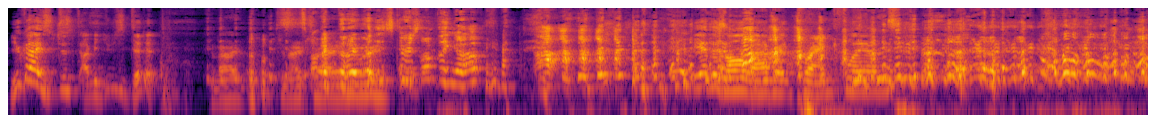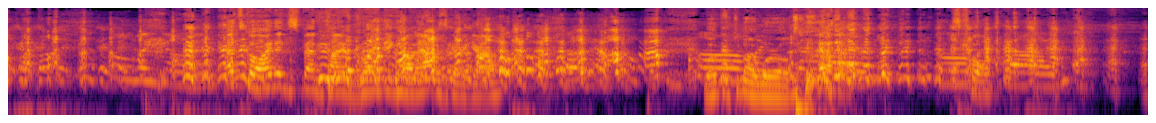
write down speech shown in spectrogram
you guys just, I mean, you just did it. Can I, can I try Did I really stir something up? He had this all elaborate prank plans. Oh my god. That's cool. I didn't spend time writing how that was gonna go. Welcome to oh my world. That's cool. Oh God.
